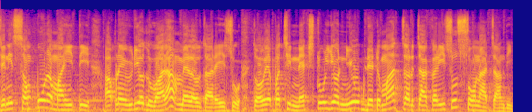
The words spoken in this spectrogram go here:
જેની સંપૂર્ણ માહિતી આપણે વીડિયો દ્વારા મેળવતા રહીશું. તો હવે પછી નેક્સ્ટ સ્ટુડિયો ન્યૂ અપડેટમાં ચર્ચા કરીશું સોના ચાંદી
